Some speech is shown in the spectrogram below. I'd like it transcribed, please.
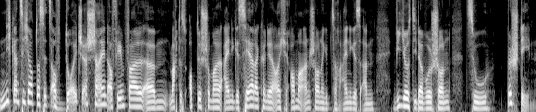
Nicht ganz sicher, ob das jetzt auf Deutsch erscheint, auf jeden Fall ähm, macht es optisch schon mal einiges her, da könnt ihr euch auch mal anschauen, da gibt es auch einiges an Videos, die da wohl schon zu bestehen.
